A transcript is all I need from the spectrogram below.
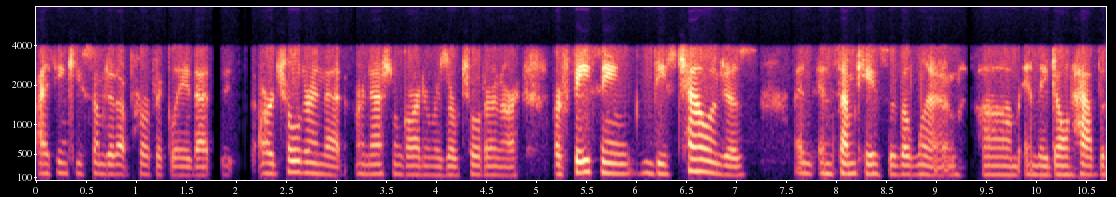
I think you summed it up perfectly. That our children, that our National Guard and Reserve children, are are facing these challenges, in, in some cases alone, um, and they don't have the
